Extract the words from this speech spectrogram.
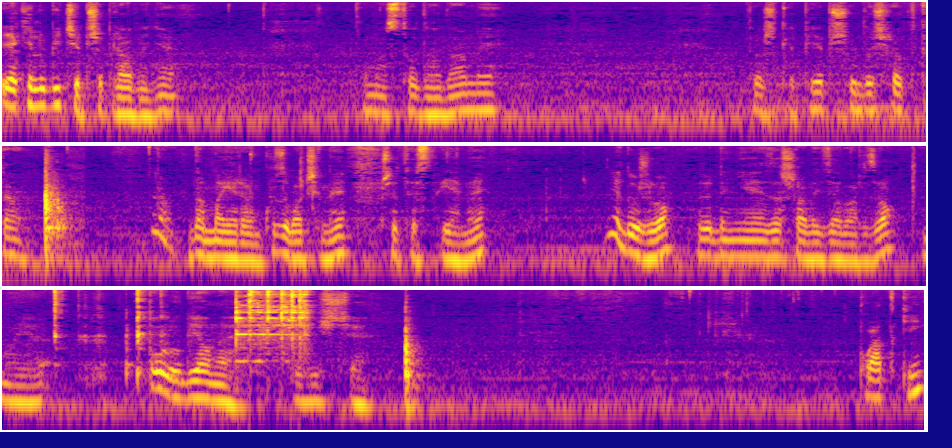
jakie lubicie przyprawy, nie? To to dodamy. Troszkę pieprzu do środka. No, dam majeranku, zobaczymy, przetestujemy. Niedużo, żeby nie zaszaleć za bardzo. Moje ulubione oczywiście płatki.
